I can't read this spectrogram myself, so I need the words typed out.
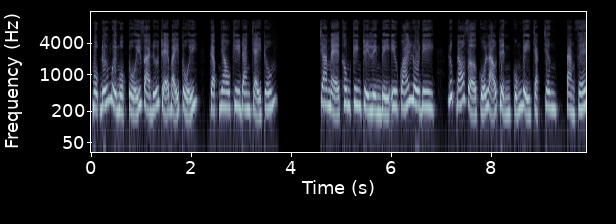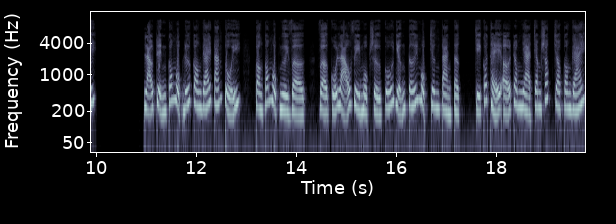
một đứa mười một tuổi và đứa trẻ bảy tuổi, gặp nhau khi đang chạy trốn. Cha mẹ không kiên trì liền bị yêu quái lôi đi, lúc đó vợ của lão trịnh cũng bị chặt chân, tàn phế. Lão trịnh có một đứa con gái tám tuổi, còn có một người vợ vợ của lão vì một sự cố dẫn tới một chân tàn tật, chỉ có thể ở trong nhà chăm sóc cho con gái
